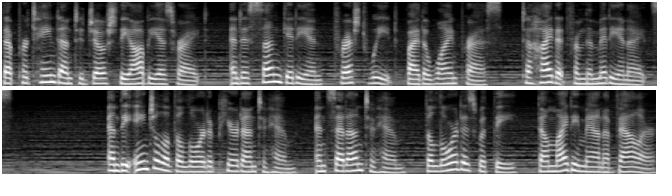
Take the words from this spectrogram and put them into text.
that pertained unto Joash the Abiezrite, and his son Gideon threshed wheat by the winepress, to hide it from the Midianites. And the angel of the Lord appeared unto him, and said unto him, The Lord is with thee, thou mighty man of valor.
